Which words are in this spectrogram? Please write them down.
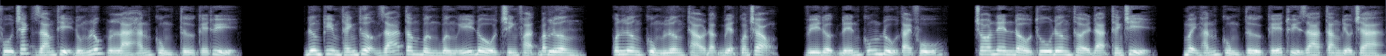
phụ trách giám thị đúng lúc là hắn cùng từ kế thủy. Đương kim thánh thượng giã tâm bừng bừng ý đồ trinh phạt Bắc Lương, quân lương cùng lương thảo đặc biệt quan trọng, vì được đến cũng đủ tài phú, cho nên đầu thu đương thời đạt thánh chỉ, mệnh hắn cùng từ kế thủy gia tăng điều tra.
